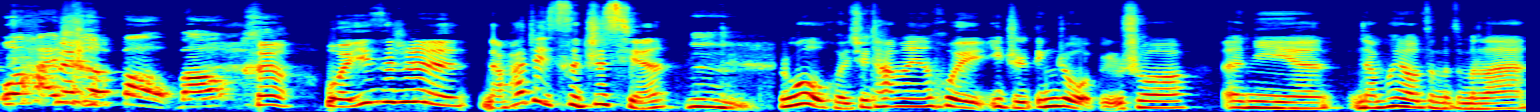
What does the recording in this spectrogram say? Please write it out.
我还是个宝宝。没有，我意思是，哪怕这次之前，嗯。如果我回去，他们会一直盯着我，比如说，呃，你男朋友怎么怎么啦？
